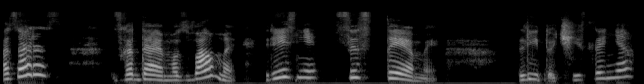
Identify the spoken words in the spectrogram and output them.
А зараз згадаємо з вами різні системи літочислення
